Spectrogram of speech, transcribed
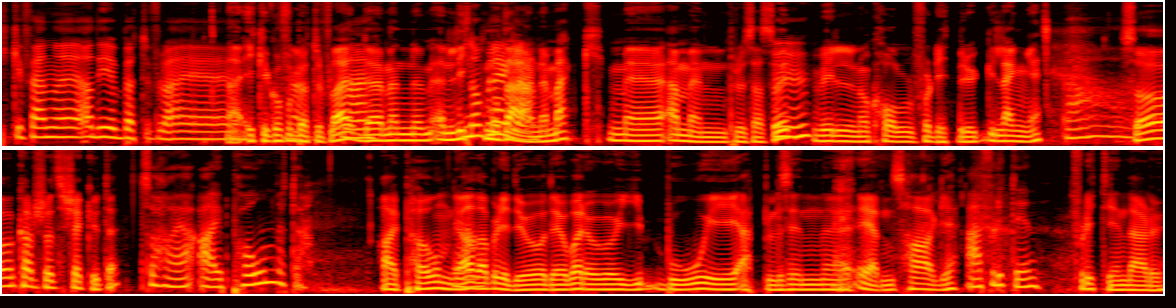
ikke fan av de Butterfly Nei, ikke gå for Nei. Butterfly, det, men en litt moderne Mac med MN-prosessor Mm. vil nok holde for ditt bruk lenge. ah, så. Så kanskje sjekke ut det. Så har jeg iPone, vet du. iPone, ja, Ja. da blir det jo Det er jo bare å bo i Apple sin eh, Edens hage. Jeg flytter inn. Flytte inn der, du.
